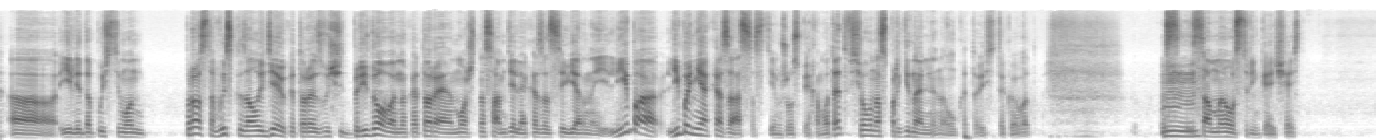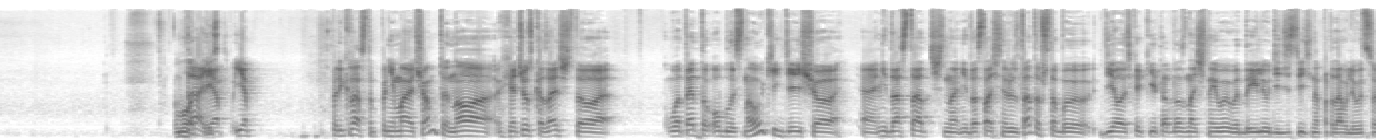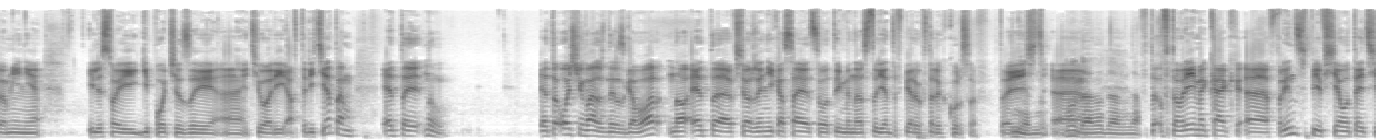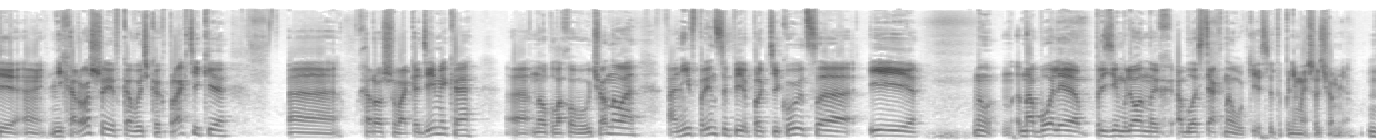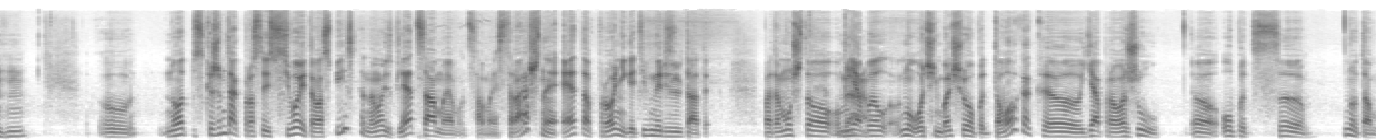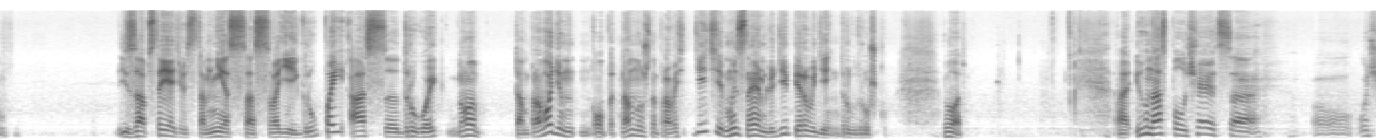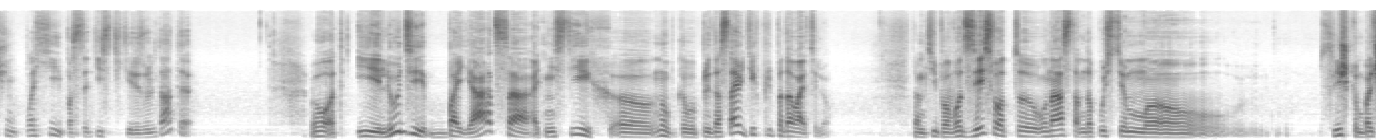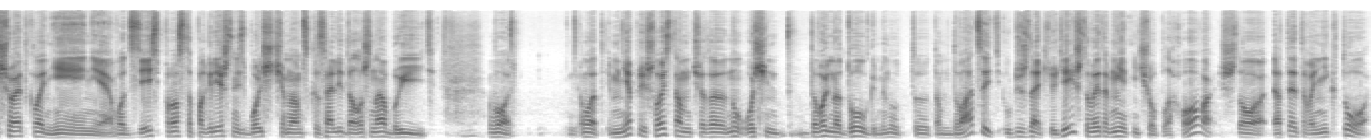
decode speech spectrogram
э, или, допустим, он просто высказал идею, которая звучит бредово, но которая может на самом деле оказаться верной, либо, либо не оказаться с тем же успехом. Вот это все у нас маргинальная наука, то есть такой вот mm-hmm. самая остренькая часть. Вот, да, есть... я, я прекрасно понимаю, о чем ты, но хочу сказать, что вот эту область науки, где еще э, недостаточно, недостаточно результатов, чтобы делать какие-то однозначные выводы, и люди действительно продавливают свое мнение или свои гипотезы, э, теории авторитетом, это, ну, это очень важный разговор, но это все же не касается вот именно студентов первых-вторых курсов. То есть, Нет, ну, э, ну да, ну да, ну да. В, то, в то время как, э, в принципе, все вот эти э, нехорошие, в кавычках, практики э, хорошего академика, но плохого ученого, они, в принципе, практикуются и ну, на более приземленных областях науки, если ты понимаешь, о чем я. Угу. Ну, вот, скажем так, просто из всего этого списка, на мой взгляд, самое, вот, самое страшное – это про негативные результаты. Потому что у да. меня был ну, очень большой опыт того, как э, я провожу э, опыт с, ну, там, из-за обстоятельств, там, не со своей группой, а с другой, но там проводим опыт, нам нужно проводить, мы знаем людей первый день друг дружку. Вот. А, и у нас получаются э, очень плохие по статистике результаты. Вот. И люди боятся отнести их, э, ну, как бы предоставить их преподавателю. Там, типа, вот здесь вот у нас, там, допустим, э, слишком большое отклонение, вот здесь просто погрешность больше, чем нам сказали, должна быть. Вот. Вот, и мне пришлось там что-то, ну, очень довольно долго, минут э, там 20, убеждать людей, что в этом нет ничего плохого, что от этого никто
